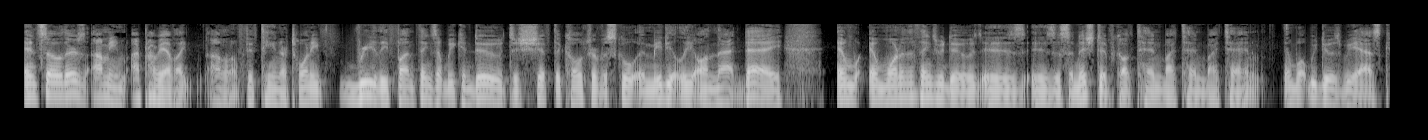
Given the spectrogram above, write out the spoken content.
and so there's, I mean, I probably have like, I don't know, 15 or 20 really fun things that we can do to shift the culture of a school immediately on that day. And, and one of the things we do is, is, is this initiative called 10 by 10 by 10. And what we do is we ask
